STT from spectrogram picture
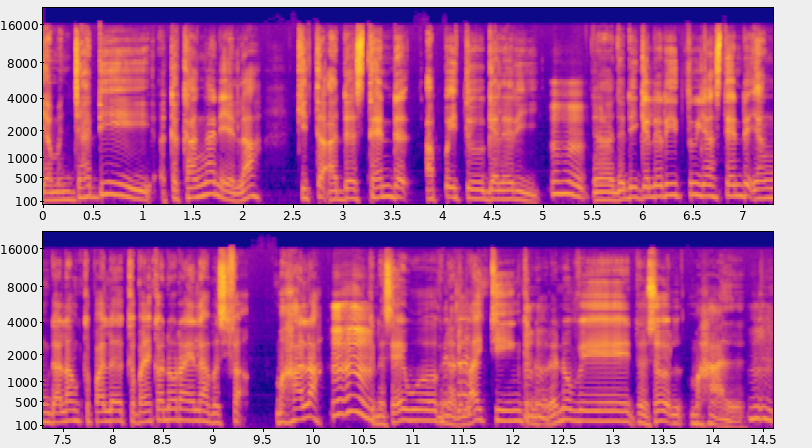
yang menjadi kekangan ialah kita ada standard apa itu galeri. Mm-hmm. Ya, jadi galeri itu yang standard yang dalam kepala kebanyakan orang ialah bersifat mahal lah. Mm-hmm. Kena sewa, kena ada lighting, kena mm-hmm. renovate. So mahal. Mm-hmm.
